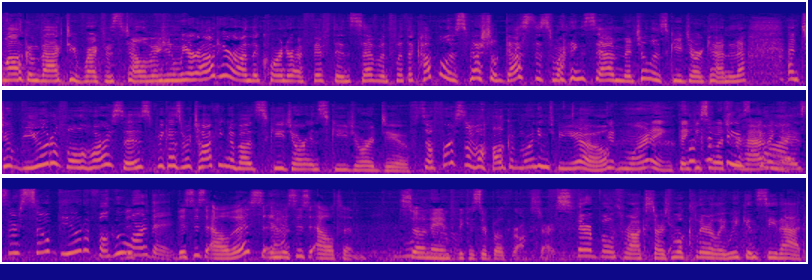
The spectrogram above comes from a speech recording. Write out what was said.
Welcome back to Breakfast Television. We are out here on the corner of 5th and 7th with a couple of special guests this morning Sam Mitchell of Skijor Canada and two beautiful horses because we're talking about Skijor and Skijordue. So, first of all, good morning to you. Good morning. Thank Look you so much for having guys. us. They're so beautiful. Who This- are they? This is Elvis and this is Elton. So named because they're both rock stars. They're both rock stars. Well, clearly, we can see that.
